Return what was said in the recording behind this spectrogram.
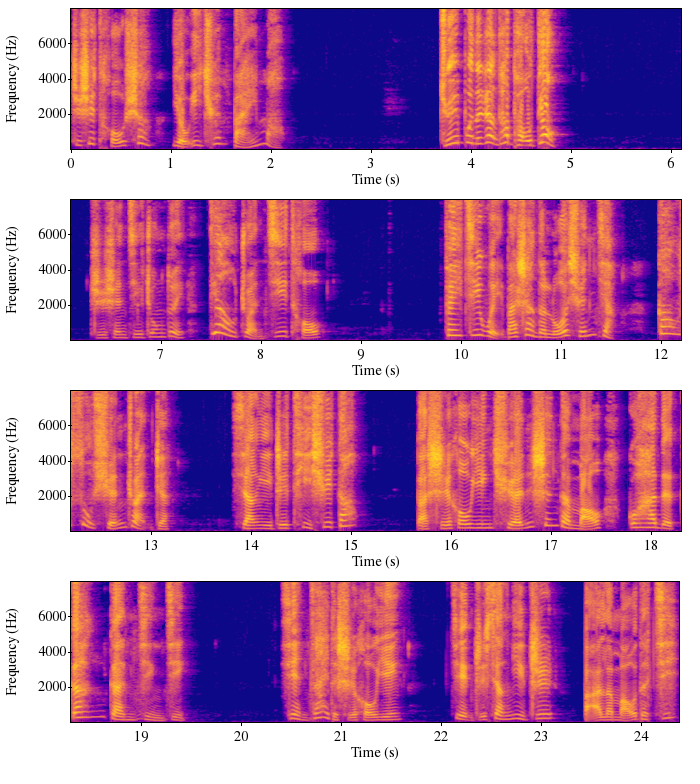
只是头上有一圈白毛。”绝不能让他跑掉！直升机中队调转机头，飞机尾巴上的螺旋桨高速旋转着，像一只剃须刀，把石猴鹰全身的毛刮得干干净净。现在的石猴鹰简直像一只拔了毛的鸡。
